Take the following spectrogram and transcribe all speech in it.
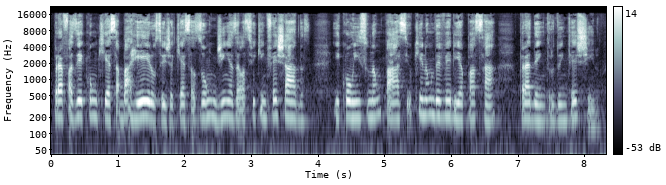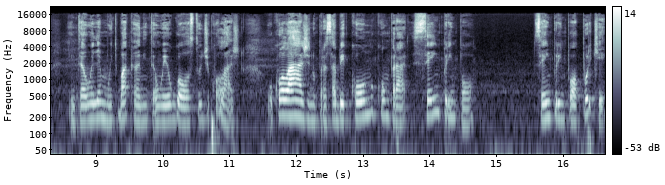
para fazer com que essa barreira, ou seja, que essas ondinhas elas fiquem fechadas e com isso não passe o que não deveria passar para dentro do intestino. Então ele é muito bacana, então eu gosto de colágeno. O colágeno para saber como comprar, sempre em pó. Sempre em pó. Por quê?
